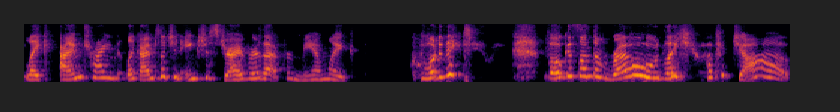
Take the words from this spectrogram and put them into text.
Like, I'm trying. To, Like, I'm such an anxious driver that for me, I'm like, what are they doing? Focus on the road. Like, you have a job.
